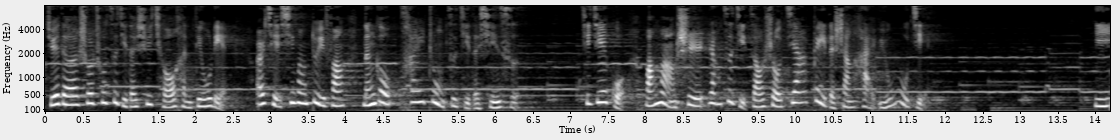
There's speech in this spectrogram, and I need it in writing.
觉得说出自己的需求很丢脸，而且希望对方能够猜中自己的心思，其结果往往是让自己遭受加倍的伤害与误解。一，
